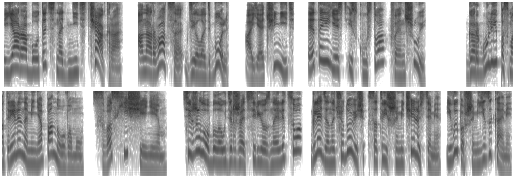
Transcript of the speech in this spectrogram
Я работать над нить чакра, а нарваться делать боль, а я чинить. Это и есть искусство фэн-шуй. Горгульи посмотрели на меня по-новому, с восхищением. Тяжело было удержать серьезное лицо, глядя на чудовищ с отвисшими челюстями и выпавшими языками.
